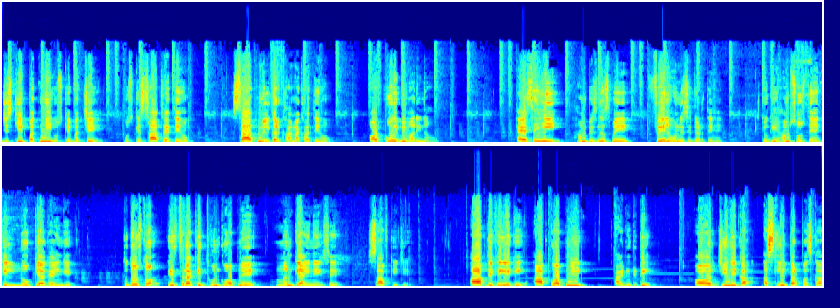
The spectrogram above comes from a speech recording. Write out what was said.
जिसकी पत्नी, उसके बच्चे, उसके साथ रहते हों, साथ मिलकर खाना खाते हों और कोई बीमारी ना हो। ऐसे ही हम बिज़नेस में फेल होने से डरते हैं, क्योंकि हम सोचते हैं कि लोग क्या कहेंगे। तो दोस्तों, इस तरह की धूल को अपने मन के आईने से साफ़ कीजिए। आप देखेंगे कि आपको अपनी आइडेंटिटी और जीने का असली पर्पस का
